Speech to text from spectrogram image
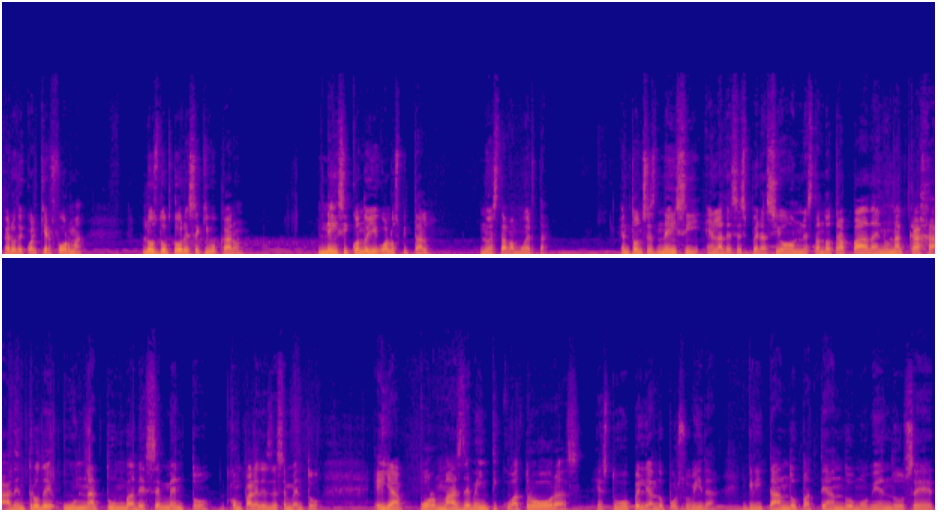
Pero de cualquier forma, los doctores se equivocaron. Nancy cuando llegó al hospital no estaba muerta. Entonces Nancy, en la desesperación, estando atrapada en una caja adentro de una tumba de cemento, con paredes de cemento, ella por más de 24 horas estuvo peleando por su vida, gritando, pateando, moviéndose,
